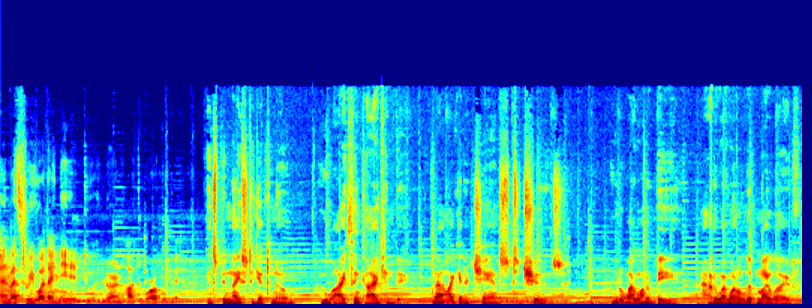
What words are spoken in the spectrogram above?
and that's really what I needed to learn how to work with it. It's been nice to get to know who I think I can be. Now I get a chance to choose. Who do I want to be? How do I want to live my life?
